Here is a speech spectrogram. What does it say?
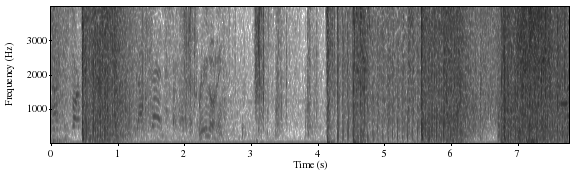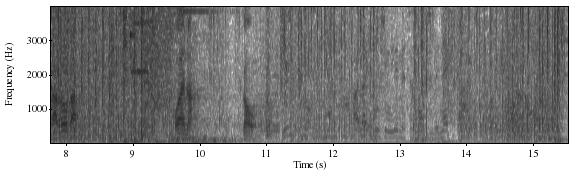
Not too far from here. Got 10. Reloading. Está rota. Buena. Let's go. Ring's close. I like pushing limits as much as the next guy, but we don't.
